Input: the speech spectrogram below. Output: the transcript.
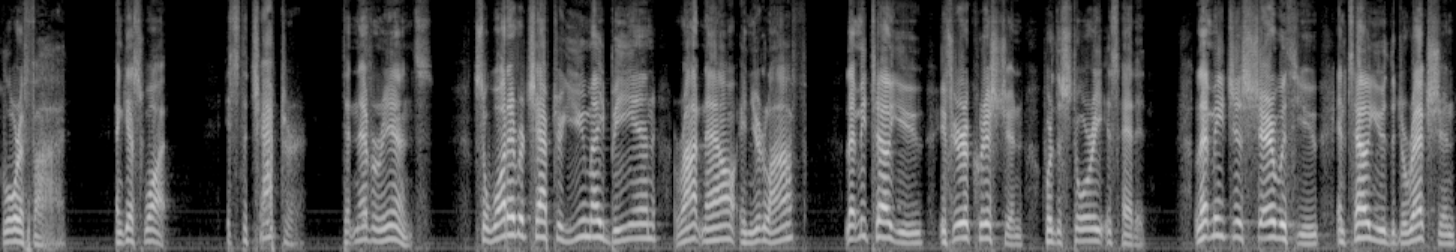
Glorified. And guess what? It's the chapter that never ends. So, whatever chapter you may be in right now in your life, let me tell you, if you're a Christian, where the story is headed. Let me just share with you and tell you the direction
